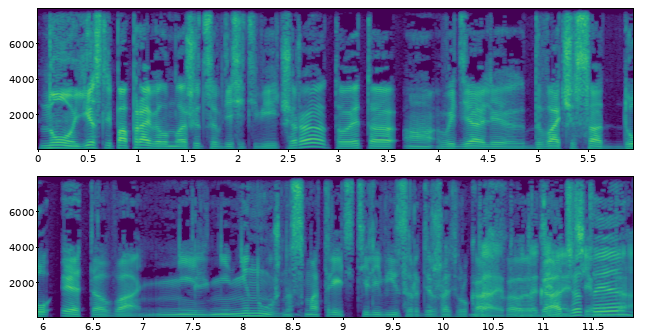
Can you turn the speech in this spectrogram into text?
но если по правилам ложиться в 10 вечера, то это а, в идеале 2 часа до этого не, не, не нужно смотреть телевизор, держать в руках да, это вот гаджеты, тема, да.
